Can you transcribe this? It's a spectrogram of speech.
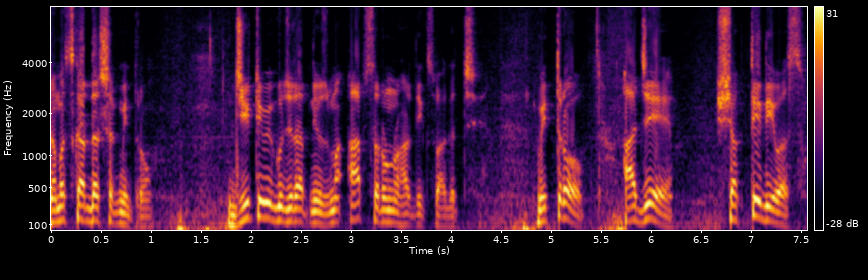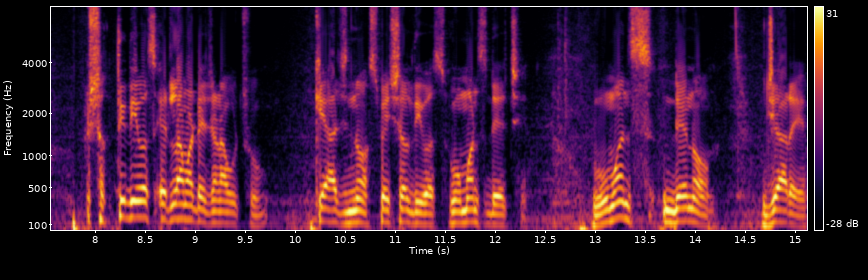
નમસ્કાર દર્શક મિત્રો. જી ટીવી ગુજરાત ન્યૂઝમાં આપ સર્વનું હાર્દિક સ્વાગત છે. મિત્રો, આજે શક્તિ દિવસ. શક્તિ દિવસ એટલા માટે જણાવું છું કે આજનો સ્પેશિયલ દિવસ વુમન્સ ડે છે. વુમન્સ ડેનો જ્યારે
